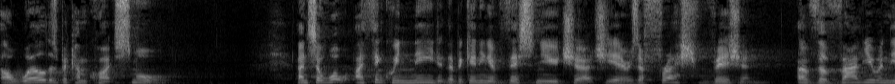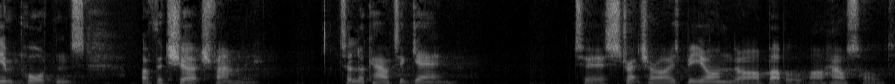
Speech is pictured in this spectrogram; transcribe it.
our world has become quite small. And so, what I think we need at the beginning of this new church year is a fresh vision of the value and the importance of the church family. To look out again, to stretch our eyes beyond our bubble, our household.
